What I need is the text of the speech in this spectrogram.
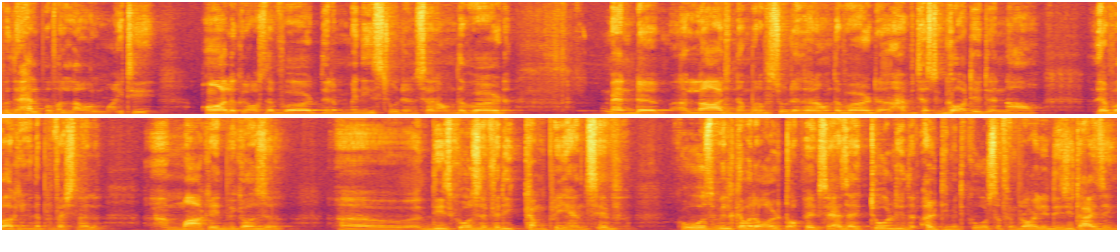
with the help of Allah Almighty all across the world there are many students around the world. And uh, a large number of students around the world have just got it and now they're working in the professional uh, market because uh, uh, these courses are very comprehensive course will cover all topics. As I told you the ultimate course of embroidery digitizing.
